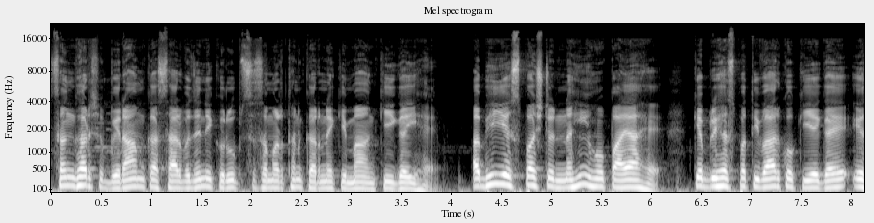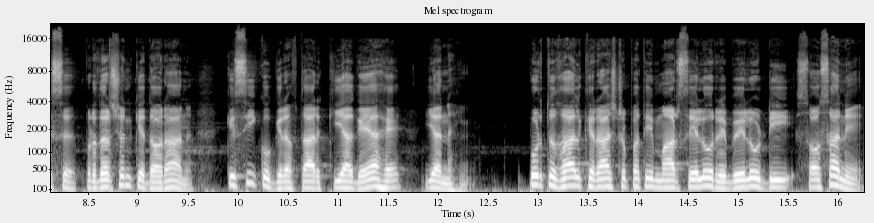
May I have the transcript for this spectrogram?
संघर्ष विराम का सार्वजनिक रूप से समर्थन करने की मांग की गई है। अभी ये स्पष्ट नहीं हो पाया है कि बृहस्पतिवार को किए गए इस प्रदर्शन के दौरान किसी को गिरफ़्तार किया गया है या नहीं। पुर्तगाल के राष्ट्रपति मार्सेलो रेबेलो डी सोसा ने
